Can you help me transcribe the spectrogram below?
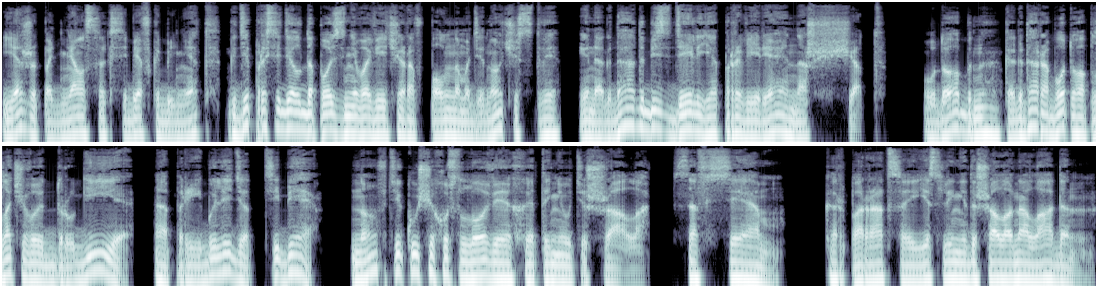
Я же поднялся к себе в кабинет, где просидел до позднего вечера в полном одиночестве, иногда до безделья проверяя наш счет. Удобно, когда работу оплачивают другие, а прибыль идет тебе. Но в текущих условиях это не утешало. Совсем. Корпорация, если не дышала на ладан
